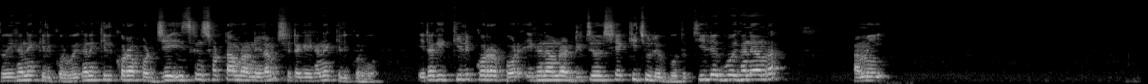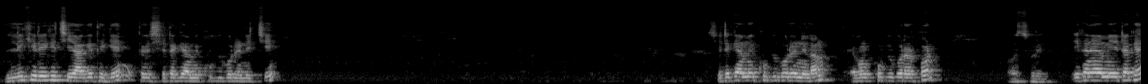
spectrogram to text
তো এখানে ক্লিক করব। এখানে ক্লিক করার পর যে স্ক্রিনশটটা আমরা নিলাম সেটাকে এখানে ক্লিক করব। এটাকে ক্লিক করার পর এখানে আমরা ডিটেলসে কিছু লিখব। তো কী লিখব এখানে আমরা? আমি লিখে রেখেছি আগে থেকে। তো সেটাকে আমি কপি করে নিচ্ছি। সেটাকে আমি কপি করে নিলাম এবং কপি করার পর সরি এখানে আমি এটাকে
